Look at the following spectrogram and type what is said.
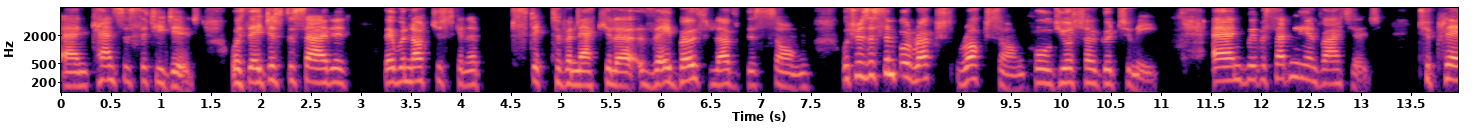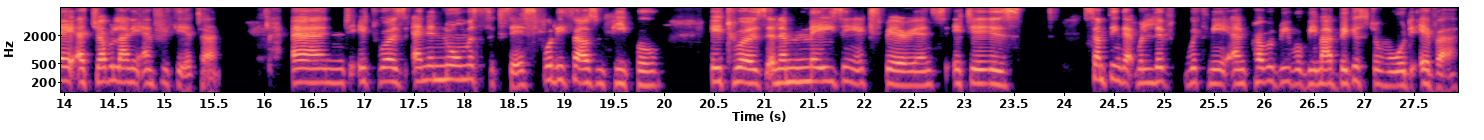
and Kansas City did was they just decided they were not just going to stick to vernacular. They both loved this song, which was a simple rock, rock song called You're So Good to Me. And we were suddenly invited to play at Jabulani Amphitheater and it was an enormous success 40,000 people. It was an amazing experience. It is something that will live with me and probably will be my biggest award ever.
